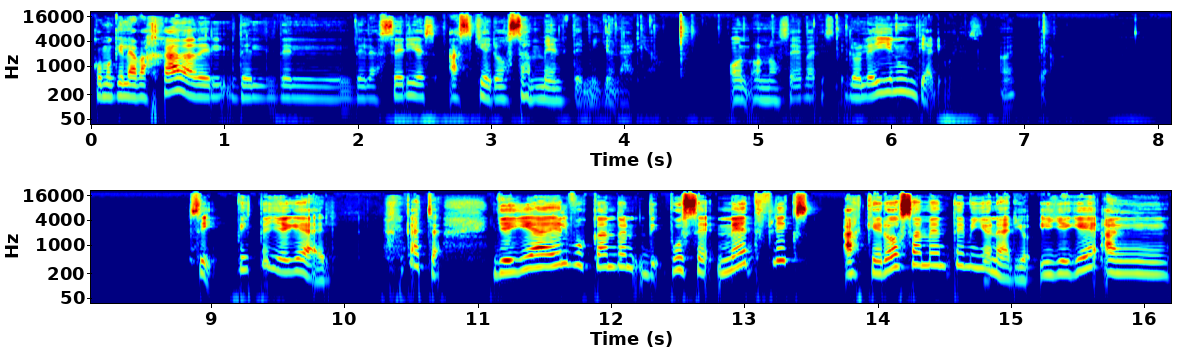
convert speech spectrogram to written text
como que la bajada de la serie es asquerosamente millonario. O, no sé, parece. Lo leí en un diario, parece. A ver, veamos. Sí, viste, llegué a él. Cacha, llegué a él buscando, puse Netflix asquerosamente millonario y llegué al,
